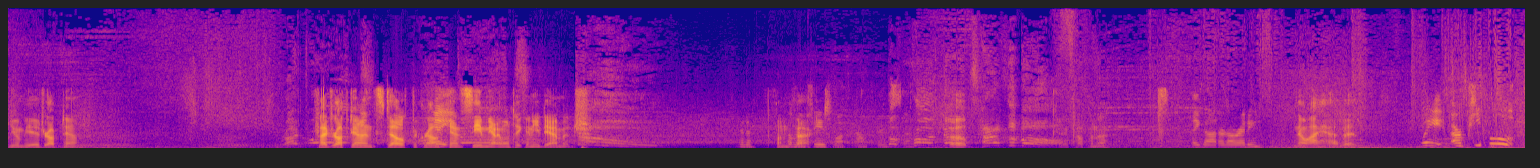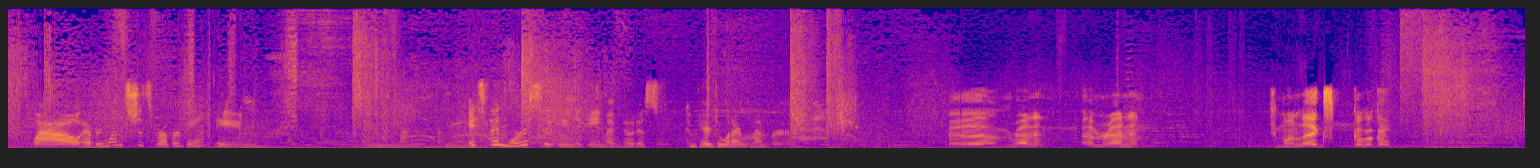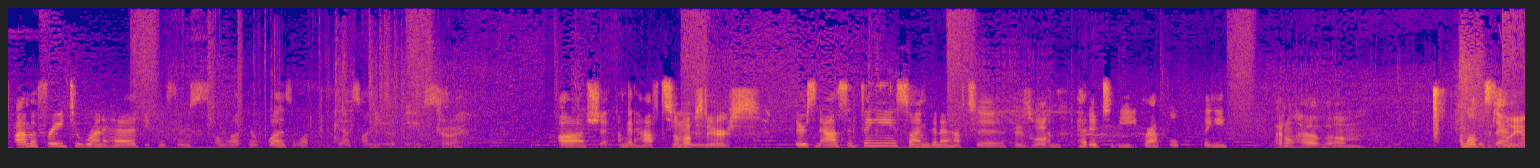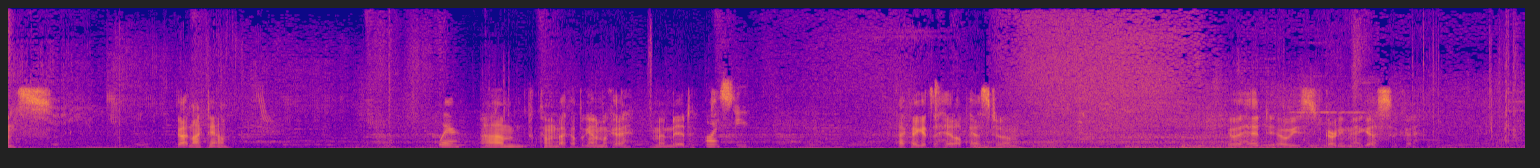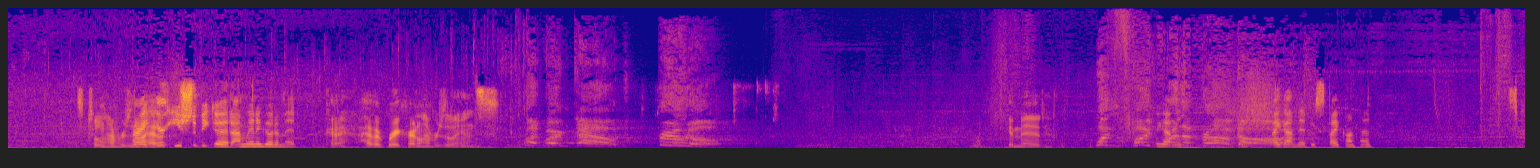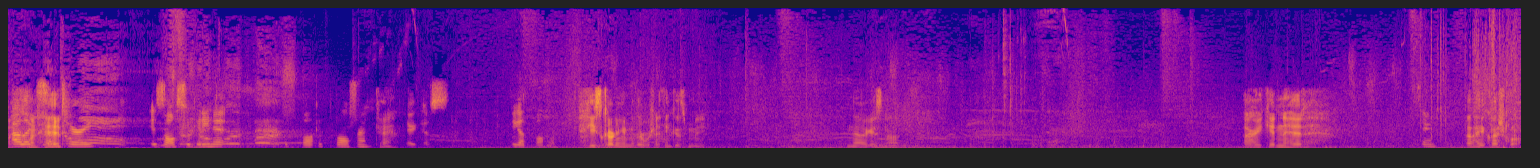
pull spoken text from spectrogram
You want me to drop down? If I drop down in stealth, the ground Yeah, can't see me. I won't take any damage. Fun fact. my phase walk down first. So. Oh. Okay, popping a. They got it already. No, I have it. Wait, are people? Wow, everyone's just rubber banding. It's been worse lately in the game. I've noticed compared to what I remember. Uh, I'm running. I'm running. Come on, legs. Go, go, go. I'm afraid to run ahead because there's a lot. There was a lot of FPS on you at least. Okay. Ah, shit. I'm gonna have to. I'm upstairs. There's an acid thingy, so I'm gonna have to. Phase walk. I'm headed to the grapple thingy. I don't have um I'm almost there. resilience. Got knocked down. Where? Um, coming back up again. I'm okay. I'm at mid. Oh, I see. That guy gets a hit. I'll pass to him. Go ahead. Oh, he's guarding me. I guess. Okay. Still don't have resilience. right, you're, you should be good. I'm gonna go to mid. Okay. I have a breaker. I don't have resilience. Bloodworm down! Brutal! Get mid. One point We got mid. the! I got mid with spike on head. Spike on Alex head. Terry is also getting it. Get the ball, get the ball, friend. Okay. There he goes. He got the ball. He's guarding another, which I think is me. No, I guess not. Alright, getting ahead. Same. Oh, hey, Crash Ball.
